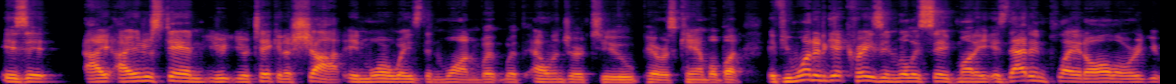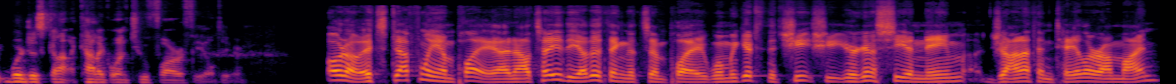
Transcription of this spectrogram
Is it? I, I understand you're, you're, taking a shot in more ways than one with with Ehlinger to Parris Campbell, but if you wanted to get crazy and really save money, is that in play at all, or you, we're just gonna kind of going too far afield here? Oh no, it's definitely in play. And I'll tell you the other thing that's in play. When we get to the cheat sheet, you're going to see a name, Jonathan Taylor, on mine.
